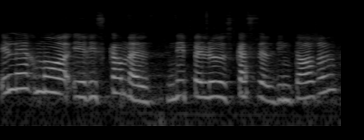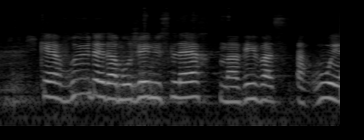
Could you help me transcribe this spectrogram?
e lermañ e riz kamel nepeleus kastel d'intagel ker vrudet am o genus ler ma vevas ar roue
